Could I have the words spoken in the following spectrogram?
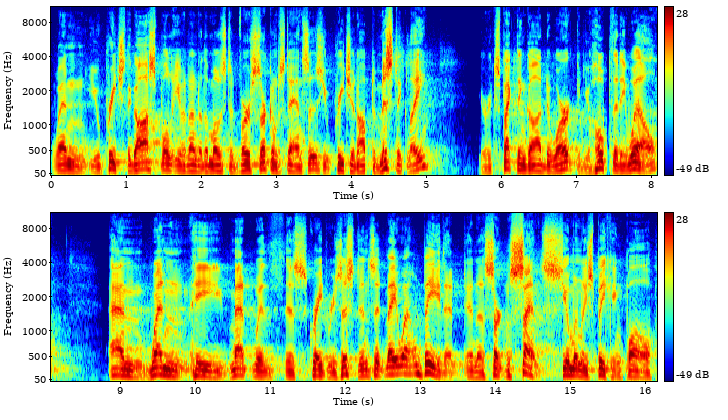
when you preach the gospel, even under the most adverse circumstances, you preach it optimistically. You're expecting God to work, and you hope that He will. And when he met with this great resistance, it may well be that, in a certain sense, humanly speaking, Paul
